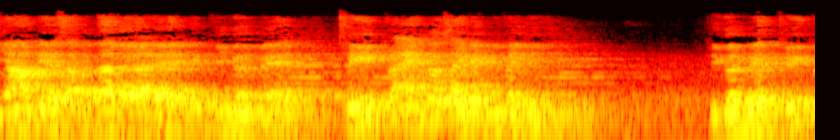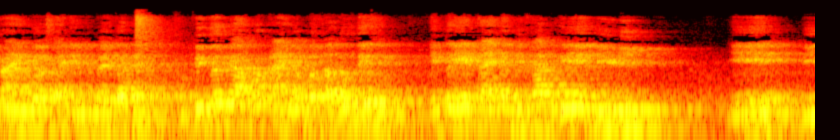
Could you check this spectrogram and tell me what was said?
यहाँ पे ऐसा बताया गया है कि फिगर में थ्री ट्रायंगल्स आइडेंटिफाई कीजिए फिगर में थ्री ट्रायंगल्स आइडेंटिफाई करने हैं तो फिगर में आपको ट्रायंगल बता दो देखिए एक तो ये ट्रायंगल दिख रहा है A B D A B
